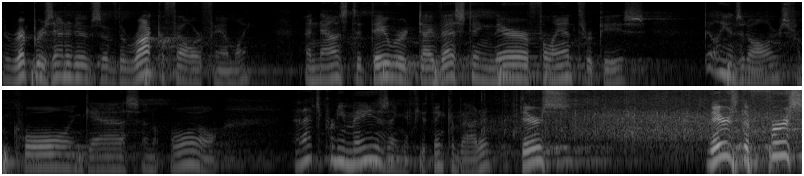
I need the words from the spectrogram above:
the representatives of the Rockefeller family, announced that they were divesting their philanthropies, billions of dollars, from coal and gas and oil. And that's pretty amazing if you think about it. There's there's the first,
